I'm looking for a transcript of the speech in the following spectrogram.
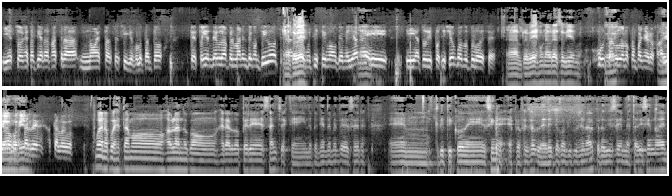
y esto en esta tierra nuestra no es tan sencillo. Por lo tanto, te estoy en deuda permanente contigo, te Al agradezco revés. muchísimo que me llames y, y a tu disposición cuando tú lo desees. Al revés, un abrazo, Guillermo. Un saludo a los compañeros. Adiós, buenas tardes, hasta luego. Bueno, pues estamos hablando con Gerardo Pérez Sánchez, que independientemente de ser em, crítico de cine, es profesor de Derecho Constitucional, pero dice, me está diciendo él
